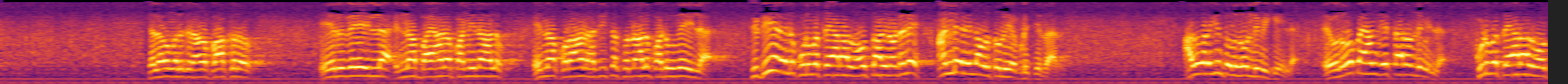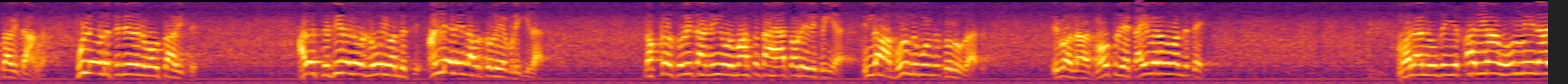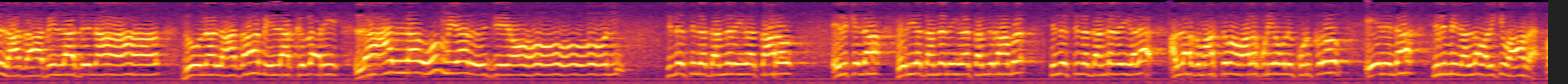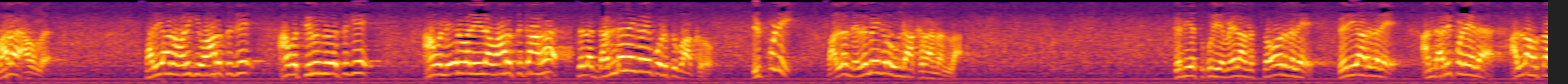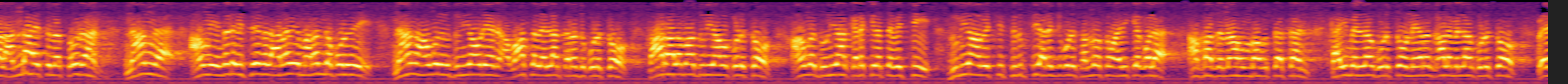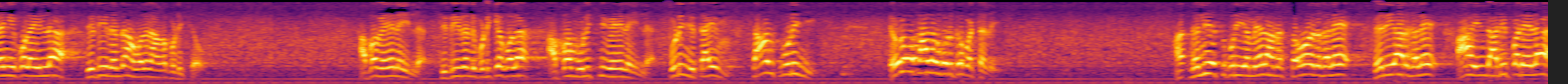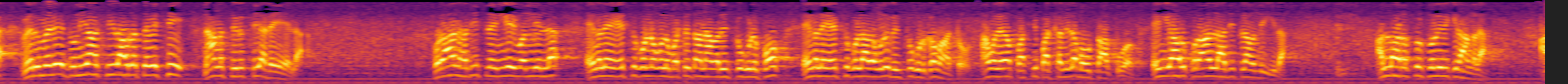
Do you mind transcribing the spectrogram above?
சிலவங்களுக்கு நாங்க பாக்குறோம் ஏறுதே இல்ல. என்ன பயானம் பண்ணினாலும் என்ன குரான் அதிச சொன்னாலும் படுவதே இல்ல. திடீர்னு குடும்பத்தை யாராவது மௌத்தாவின உடனே அண்டையில அவர் தொழுகை பிடிச்சிடுறாரு. அது வரைக்கும் தொழுகை ஒன்றுமிக்க இல்ல. எவ்வளவு பயம் கேட்டாலும் ஒன்றும் இல்ல குடும்பத்தை யாராவது மௌத்தாவிட்டாங்க பிள்ளையோட திடீர்னு மௌத்தாவிட்டு அது திடீரென்று ஒரு நோய் வந்துச்சு. அண்டையில அவர் தொழுகை பிடிக்கிறார். டாக்டர் சொல்லிட்டா நீங்க ஒரு மாசத்தா ஹேத்தோட இருப்பீங்க இந்த புழுந்து புழுந்து தொழுறாரு இப்ப நான் மௌத்துடைய டைம் விலங்க வந்துட்டேன் ولنذيقنهم من العذاب الأدنى دون العذاب الأكبر لعلهم يرجعون சின்ன சின்ன தண்டனைகளை தாரோம் எதுக்குடா பெரிய தண்டனைகளை தந்துடாம சின்ன சின்ன தண்டனைகளை அல்லாஹ்க்கு மாற்றமா வாழக்கூடியவங்களுக்கு கொடுக்கிறோம் ஏனென்றா திரும்பி நல்ல வழிக்கு வாழ வர அவங்க சரியான வழிக்கு வாரத்துக்கு அவங்க திருந்துறதுக்கு அவங்க நேர்வழியில வாரத்துக்காக சில தண்டனைகளை கொடுத்து பார்க்கிறோம். இப்படி பல நிலைமைகளை உண்டாக்குறான் அல்ல கண்ணியத்துக்குரிய மேலான சோழர்களே பெரியார்களே அந்த அடிப்படையில அல்லாஹால தாலா அந்த ஆயத்துல சொல்றான் நாங்க அவங்க எங்கட விஷயங்கள் அறவே மறந்த பொழுது நாங்க அவங்களுக்கு துனியாவுடைய வாசல் எல்லாம் திறந்து கொடுத்தோம் தாராளமா துனியாவை கொடுத்தோம். அவங்க துனியா கிடைக்கிறத வச்சு துனியா வச்சு திருப்தி அடைஞ்சு கூட சந்தோஷமா இருக்க கொள்ள ஆகாத நாகும் பாகத்தான் டைம் எல்லாம் கொடுத்தோம் நேரம் காலம் எல்லாம் கொடுத்தோம். விளங்கி கொள்ள இல்ல. திடீரென்று அவங்களை நாங்க பிடிச்சோம். அப்ப வேலை இல்ல. திடீரென்று பிடிக்க கொல அப்ப முழிச்சு வேலை இல்ல. முடிஞ்சு டைம் சான்ஸ் முடிஞ்சு. எவ்வளவு காலம் கொடுக்கப்பட்டது? கண்ணியத்துக்குரிய மேலான சகோதரர்களே பெரியார்களே ஆக இந்த அடிப்படையில வெறுமனே துனியா சீராவரத்தை வச்சு நாங்க திருப்தி அடையல. குரான் ஹதீஸ்ல எங்கேயும் வந்து இல்ல எங்களை ஏற்றுக்கொண்டவங்களுக்கு மட்டும் தான் நாங்க ரிஸ்க் கொடுப்போம். எங்களை ஏற்றுக்கொள்ளாதவங்களுக்கு ரிஸ்க் கொடுக்க மாட்டோம். அவங்களை பசி பட்டணில பௌத்தாக்குவோம் எங்கேயாவது குரான்ல ஹதீஸ்ல வந்தீங்களா அல்லா ரசூல் சொல்லியிருக்கிறாங்களா?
